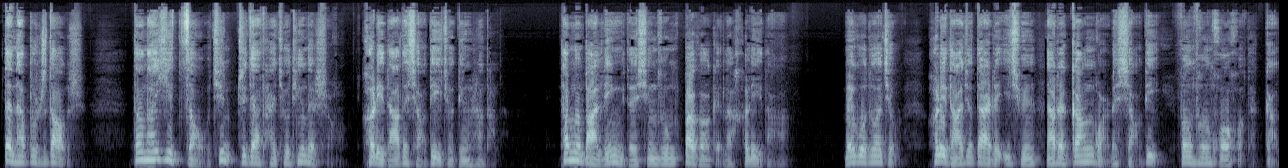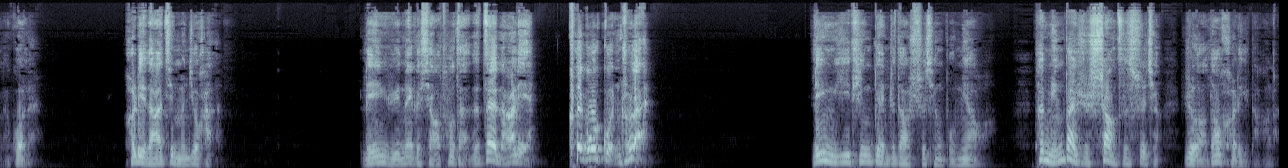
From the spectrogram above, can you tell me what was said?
但他不知道的是。当他一走进这家台球厅的时候，何里达的小弟就盯上他了。他们把林宇的行踪报告给了何里达。没过多久，何里达就带着一群拿着钢管的小弟，风风火火地赶了过来。何里达进门就喊：“林宇那个小兔崽子在哪里？快给我滚出来！”林宇一听便知道事情不妙啊，他明白是上次事情惹到何里达了，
